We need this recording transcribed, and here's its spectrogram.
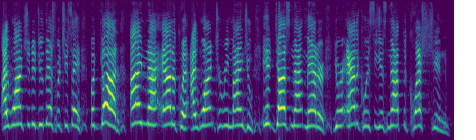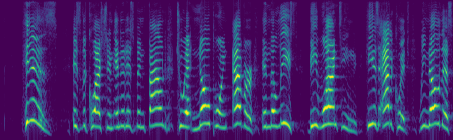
I want you to do this, but you say, But God, I'm not adequate, I want to remind you, it does not matter. Your adequacy is not the question, His is the question. And it has been found to at no point ever in the least be wanting. He is adequate. We know this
